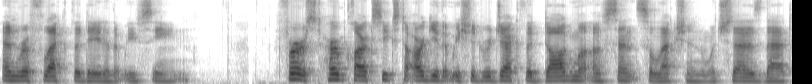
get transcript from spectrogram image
and reflect the data that we've seen. First, Herb Clark seeks to argue that we should reject the dogma of sense selection, which says that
